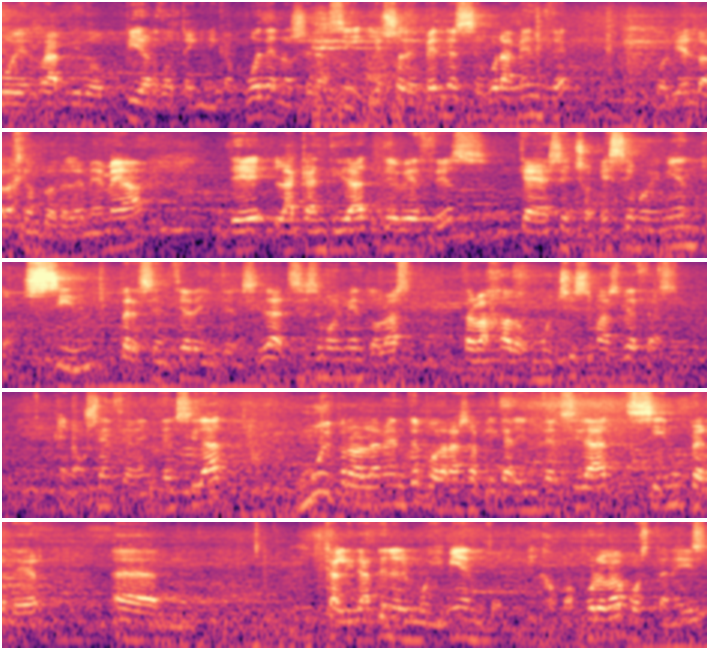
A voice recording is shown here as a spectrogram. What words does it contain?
voy rápido, pierdo técnica. Puede no ser así y eso depende seguramente, volviendo al ejemplo del MMA, de la cantidad de veces que hayas hecho ese movimiento sin presencia de intensidad. Si ese movimiento lo has trabajado muchísimas veces en ausencia de intensidad, muy probablemente podrás aplicar intensidad sin perder eh, calidad en el movimiento como prueba pues tenéis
